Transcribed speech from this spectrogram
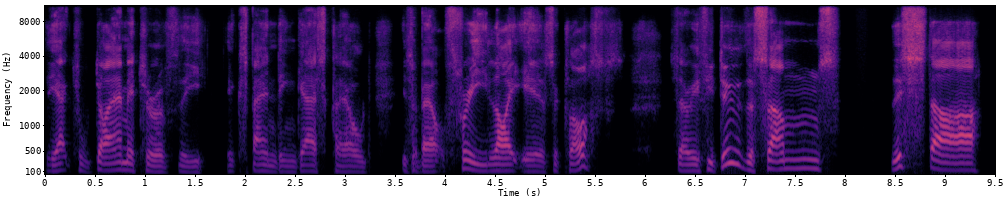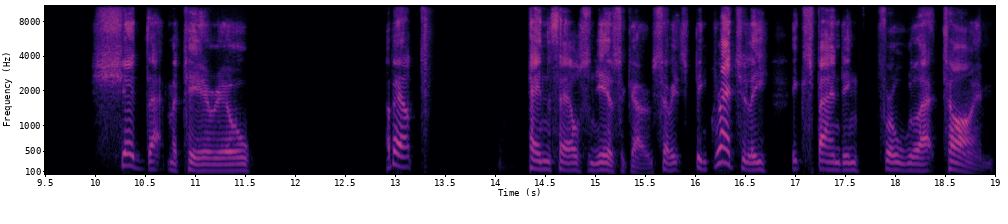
the actual diameter of the expanding gas cloud is about three light years across. So if you do the sums, this star shed that material about 10,000 years ago. So it's been gradually expanding for all that time.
